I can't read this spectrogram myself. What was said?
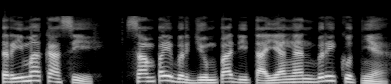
Terima kasih. Sampai berjumpa di tayangan berikutnya.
